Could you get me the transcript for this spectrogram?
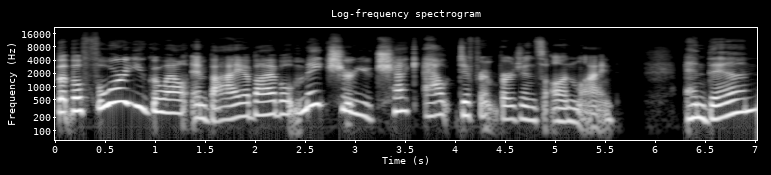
But before you go out and buy a Bible, make sure you check out different versions online. And then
